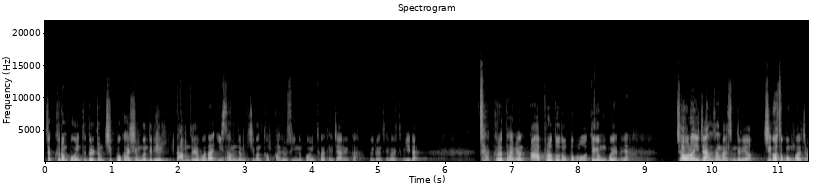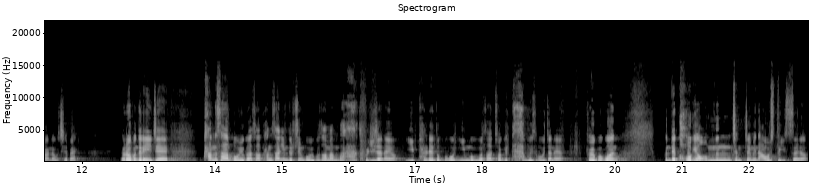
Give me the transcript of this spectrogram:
자 그런 포인트들 좀 짚고 가신 분들이 남들보다 2, 3점씩은 더 받을 수 있는 포인트가 되지 않을까 뭐 이런 생각이 듭니다. 자 그렇다면 앞으로 노동법은 어떻게 공부해야 되냐? 저는 이제 항상 말씀드려요. 찍어서 공부하지 말라고 제발. 여러분들이 이제 강사 모의고사, 강사님들 지금 모의고사만 막 돌리잖아요. 이 판례도 보고 이 모의고사 저기 다 보면서 보잖아요. 결국은 근데 거기에 없는 쟁점이 나올 수도 있어요.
